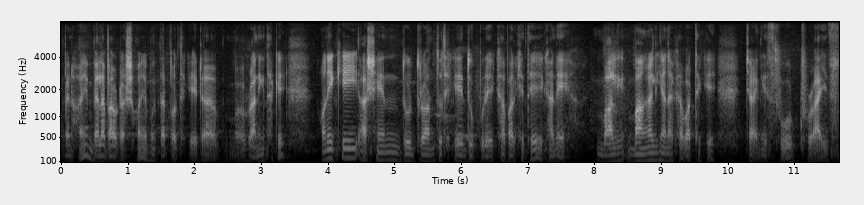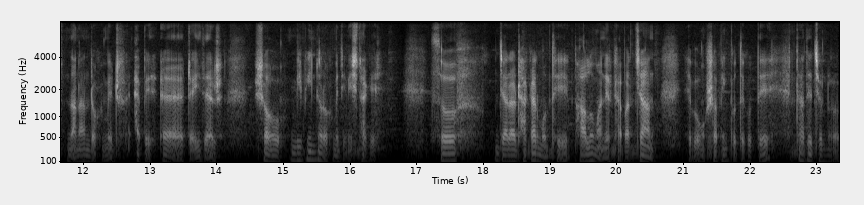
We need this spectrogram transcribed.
ওপেন হয়, বেলা বারোটার সময় এবং তারপর থেকে এটা রানিং থাকে। অনেকেই আসেন দূর দূরান্ত থেকে দুপুরে খাবার খেতে। এখানে বাঙালিয়ানা খাবার থেকে চাইনিজ ফুড রাইস নানান রকমের অ্যাপেটাইজার সহ বিভিন্ন রকমের জিনিস থাকে। সো যারা ঢাকার মধ্যে ভালো মানের খাবার চান এবং শপিং করতে করতে তাদের জন্য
